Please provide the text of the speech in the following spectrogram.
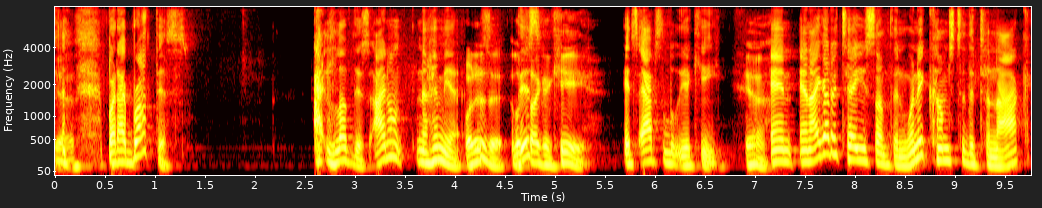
Yes. but I brought this. I love this. I don't Nehemiah. What is it? It looks This- like a key. It's absolutely a key. Yeah. And and I got to tell you something. When it comes to the Tanakh,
